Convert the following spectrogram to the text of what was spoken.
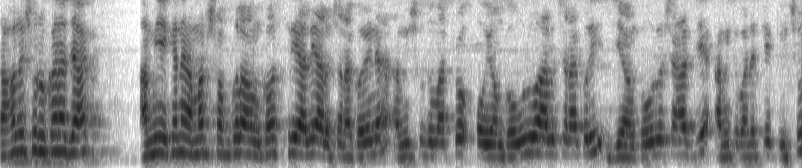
তাহলে শুরু করা যাক। আমি এখানে আমার সবগুলো অঙ্ক সিরিয়ালি আলোচনা করি না। আমি শুধুমাত্র ওই অঙ্কগুলো আলোচনা করি। যে অঙ্কগুলোর সাহায্যে আমি তোমাদেরকে কিছু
